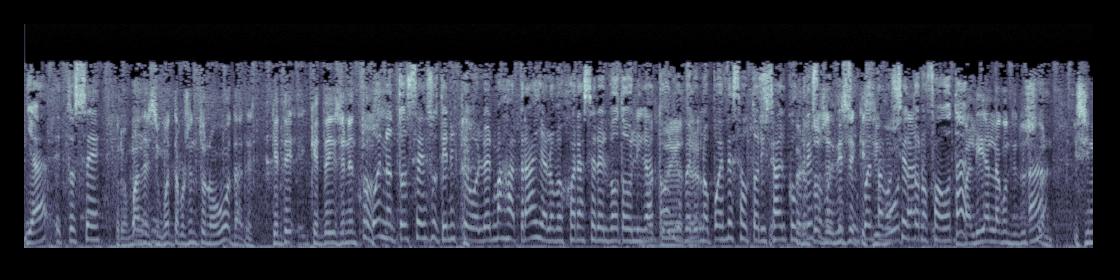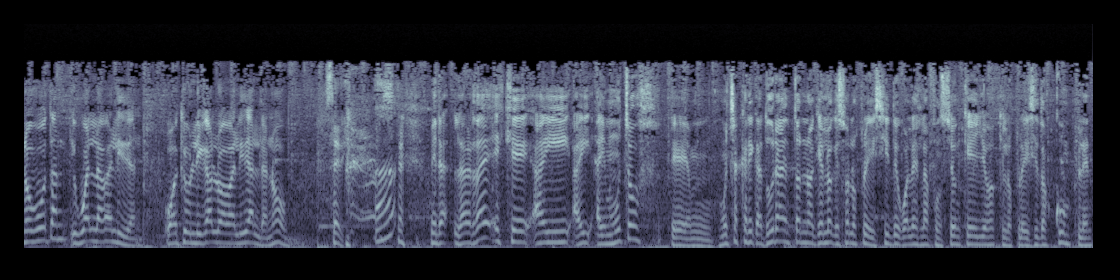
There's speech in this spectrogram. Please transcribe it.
¿ya? Entonces, Pero más del 50% eh, no vota. ¿Qué te, ¿Qué te, dicen entonces? Bueno, entonces eso tienes que volver más atrás y a lo mejor hacer el voto obligatorio, pero no puedes desautorizar el Congreso pero entonces porque el 50% no fue a votar. Validan la Constitución. ¿Ah? Y si no votan, igual la validan. O hay que obligarlo a validarla, ¿no? ¿Ah? Mira, la verdad es que hay, hay, hay muchos, eh, muchas caricaturas en torno a qué es lo que son los plebiscitos y cuál es la función que ellos, que los plebiscitos cumplen.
